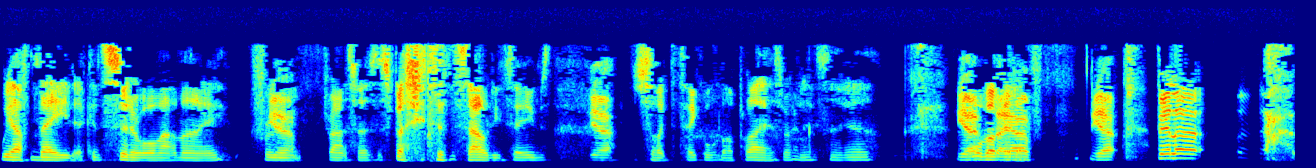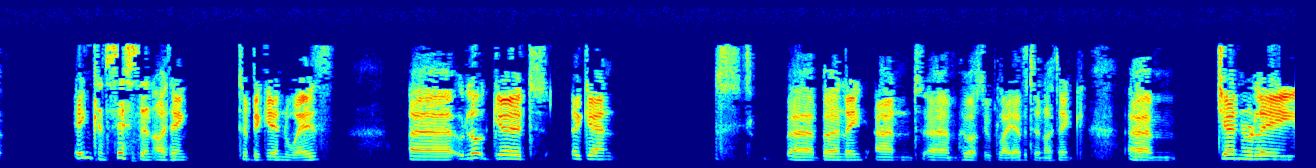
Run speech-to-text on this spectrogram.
we have made a considerable amount of money through yeah. transfers, especially to the Saudi teams. Yeah. Just like to take all our players really, so yeah. Yeah, they Villa? have. Yeah. Villa, inconsistent, I think, to begin with. Uh, look good against uh, Burnley and um, who else do we play? Everton, I think. Um, generally,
